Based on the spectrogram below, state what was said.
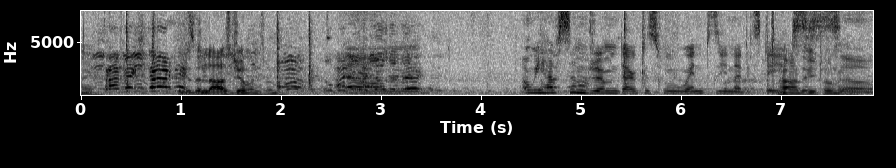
Yeah. It is the last German film. Um, we have some German directors who went to the United States. Ah, that you told me. so,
